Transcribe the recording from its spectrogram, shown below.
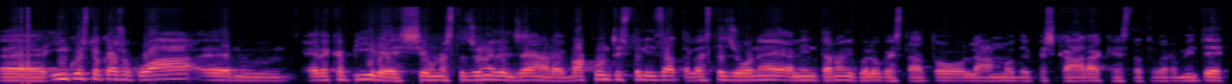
Eh, in questo caso qua ehm, è da capire se una stagione del genere va contestualizzata la stagione all'interno di quello che è stato l'anno del Pescara, che è stato veramente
